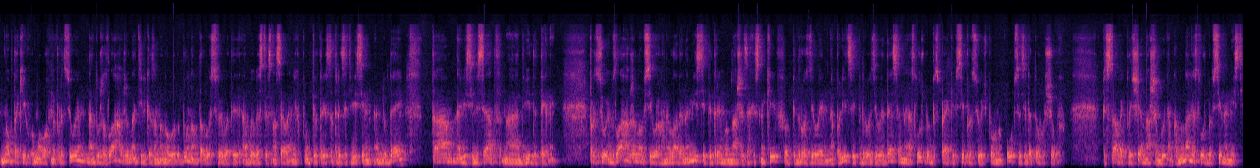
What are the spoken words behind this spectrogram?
Ну в таких умовах ми працюємо не дуже злагоджено. Тільки за минулу добу нам вдалося вивести вивести з населених пунктів 338 людей та 82 дитини. Працюємо злагоджено, всі органи влади на місці, підтримуємо наших захисників, підрозділи поліції, підрозділи ДСН, служби безпеки. Всі працюють в повному обсязі для того, щоб підставити плече нашим людям. Комунальні служби всі на місці.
